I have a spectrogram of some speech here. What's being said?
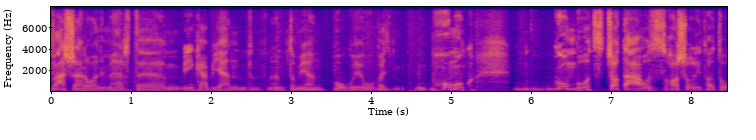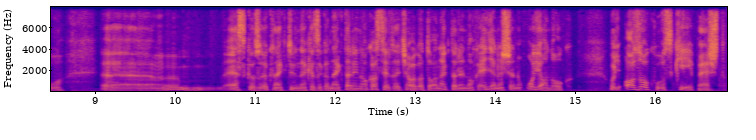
vásárolni, mert inkább ilyen, nem tudom, ilyen hógolyó, vagy homok gombóc csatához hasonlítható eszközöknek tűnnek ezek a nektarinok. Azt érte egy hallgató, a nektarinok egyenesen olyanok, hogy azokhoz képest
